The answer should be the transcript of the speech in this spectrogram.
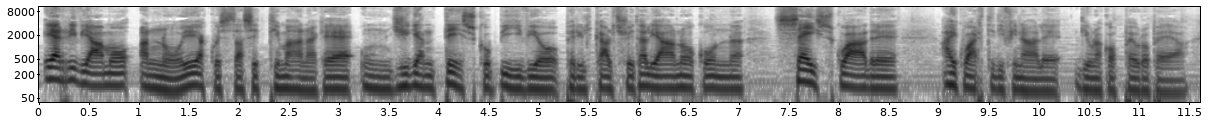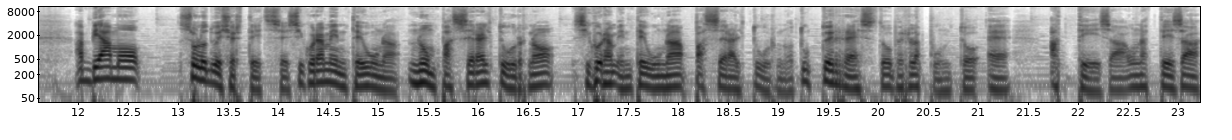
E arriviamo a noi, a questa settimana che è un gigantesco bivio per il calcio italiano con sei squadre ai quarti di finale di una Coppa Europea. Abbiamo solo due certezze, sicuramente una non passerà il turno, sicuramente una passerà il turno, tutto il resto per l'appunto è attesa, un'attesa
